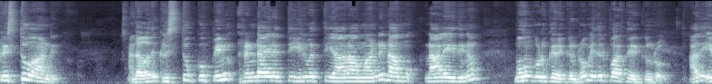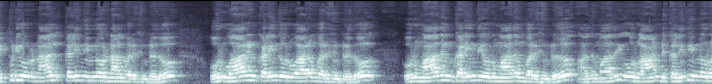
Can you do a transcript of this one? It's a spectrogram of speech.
கிறிஸ்துவ ஆண்டு. அதாவது கிறிஸ்துக்கு பின் ரெண்டாயிரத்தி இருபத்தி ஆறாம் ஆண்டு நாம் நாளைய தினம் முகம் கொடுக்க இருக்கின்றோம் எதிர்பார்த்து இருக்கின்றோம். அது எப்படி ஒரு நாள் கழிந்து இன்னொரு நாள் வருகின்றதோ ஒரு வாரம் கழிந்து ஒரு வாரம் வருகின்றதோ ஒரு மாதம் கழிந்து ஒரு மாதம் வருகின்றதோ அது மாதிரி ஒரு ஆண்டு கழிந்து இன்னொரு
